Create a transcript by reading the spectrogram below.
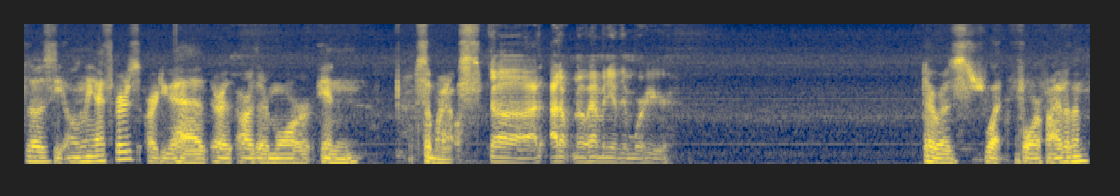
those the only Espers, or do you have, or are there more in somewhere else? Uh, I, I don't know how many of them were here. There was what four or five of them.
